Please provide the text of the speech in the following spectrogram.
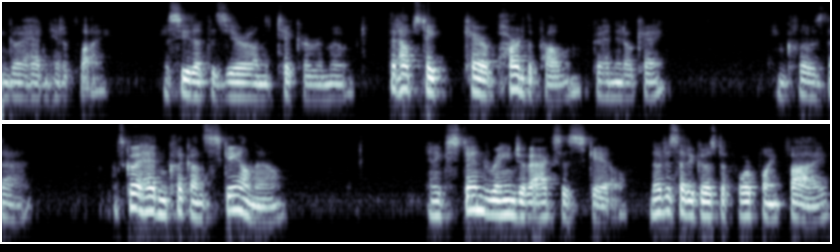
and go ahead and hit apply. You'll see that the zero and the tick are removed. That helps take care of part of the problem. Go ahead and hit OK and close that. Let's go ahead and click on scale now and extend range of axis scale. Notice that it goes to 4.5,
